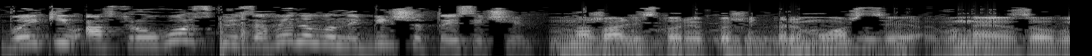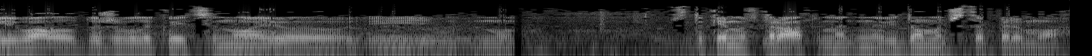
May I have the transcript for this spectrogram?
Вояків австро-угорської загинуло не більше тисячі. На жаль, історію пишуть переможці. Вони завоювали дуже великою ціною і ну, з такими втратами невідомо, чи це перемога.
